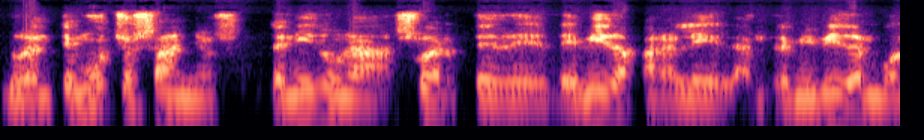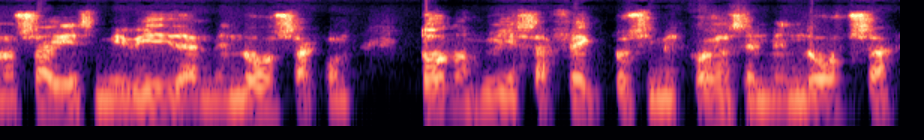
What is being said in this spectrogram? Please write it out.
durante muchos años tenido una suerte de, vida paralela entre mi vida en Buenos Aires y mi vida en Mendoza, con todos mis afectos y mis cosas en Mendoza.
